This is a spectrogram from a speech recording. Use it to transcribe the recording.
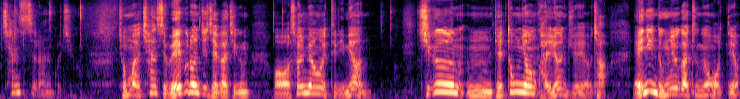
찬스라는 거지. 정말 찬스. 왜 그런지 제가 지금 어, 설명을 드리면 지금 음, 대통령 관련주예요. 자, 애니 능률 같은 경우 어때요?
